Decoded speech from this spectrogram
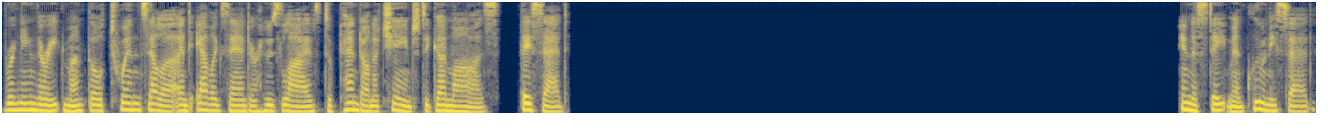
bringing their eight month old twins Ella and Alexander, whose lives depend on a change to gun laws, they said. In a statement, Clooney said,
